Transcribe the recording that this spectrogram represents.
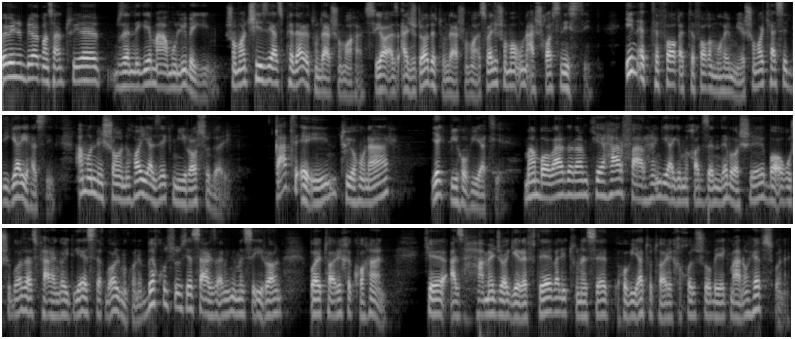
ببینید بیاد مثلا توی زندگی معمولی بگیم. شما چیزی از پدرتون در شما هست یا از اجدادتون در شما هست ولی شما اون اشخاص نیستین. این اتفاق اتفاق مهمیه. شما کس دیگری هستید اما نشانه هایی از یک میراث رو دارید. قطع این توی هنر یک بیهویتیه. من باور دارم که هر فرهنگی اگه می‌خواد زنده باشه با آغوش باز از فرهنگ دیگه استقبال می‌کنه. به خصوص یه سرزمینی مثل ایران با تاریخ کهن که از همه جا گرفته ولی تونسته هویت و تاریخ خودش رو به یک معنا حفظ کنه.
